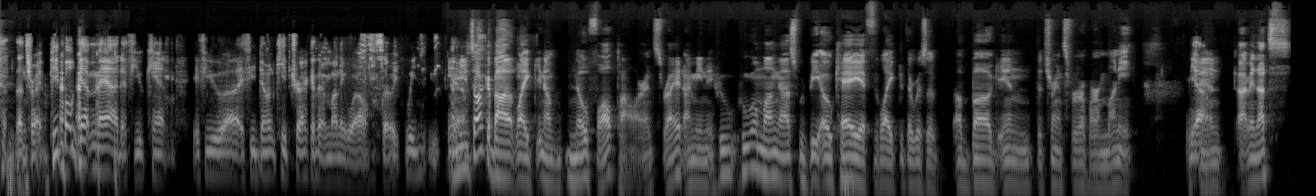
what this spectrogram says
that's right. People get mad if you can't if you uh, if you don't keep track of their money well. So we. I know. mean, you talk about like you know no fault tolerance, right? I mean, who who among us would be okay if like there was a, a bug in the transfer of our money? Yeah, and I mean that's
